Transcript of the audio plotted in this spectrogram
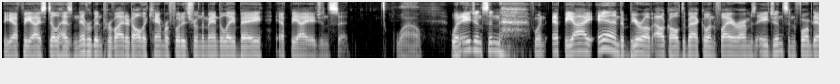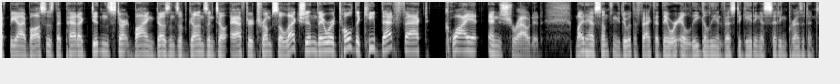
The FBI still has never been provided all the camera footage from the Mandalay Bay, FBI agents said. Wow. When agents and when FBI and Bureau of Alcohol, Tobacco, and Firearms agents informed FBI bosses that Paddock didn't start buying dozens of guns until after Trump's election, they were told to keep that fact quiet and shrouded. Might have something to do with the fact that they were illegally investigating a sitting president.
